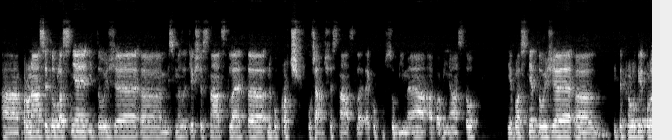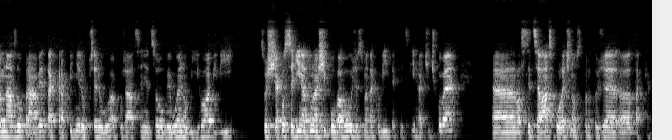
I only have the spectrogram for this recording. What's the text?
A pro nás je to vlastně i to, že eh, my jsme za těch 16 let, nebo proč pořád 16 let jako působíme a, a baví nás to, je vlastně to, že uh, ty technologie kolem nás jdou právě tak rapidně dopředu a pořád se něco objevuje novýho a vyvíjí, což jako sedí na tu naši povahu, že jsme takový technický hračičkové, uh, vlastně celá společnost, protože uh, tak jak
